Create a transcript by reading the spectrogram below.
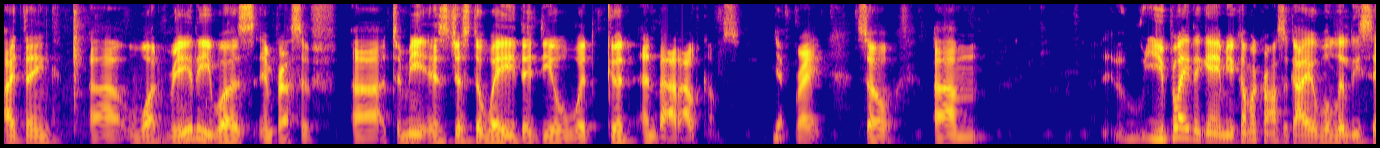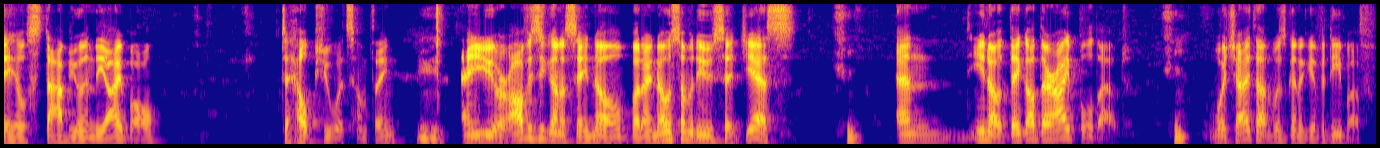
I think uh, what really was impressive uh, to me is just the way they deal with good and bad outcomes. Yep. Right. So um, you play the game, you come across a guy who will literally say he'll stab you in the eyeball to help you with something. Mhm. And you are obviously going to say no, but I know somebody who said yes. and, you know, they got their eye pulled out, Hmm. which I thought was going to give a debuff.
